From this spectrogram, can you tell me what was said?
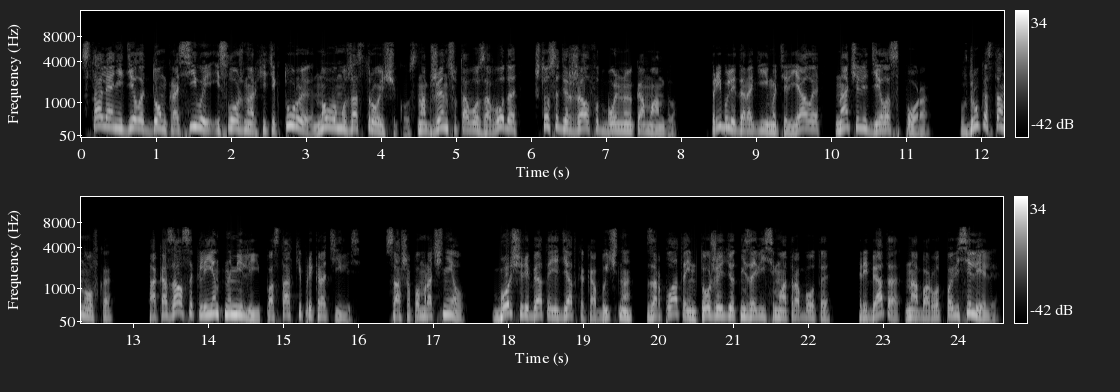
Стали они делать дом красивой и сложной архитектуры новому застройщику, снабженцу того завода, что содержал футбольную команду. Прибыли дорогие материалы, начали дело спора. Вдруг остановка. Оказался клиент на мели, поставки прекратились. Саша помрачнел. Борщ ребята едят как обычно, зарплата им тоже идет независимо от работы. Ребята, наоборот, повеселели.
